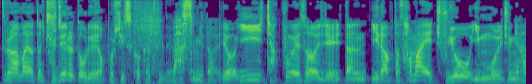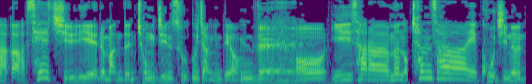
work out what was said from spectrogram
드라마의 어떤 주제를 또 우리가 엿볼 수 있을 것 같은데요. 맞습니다. 이 작품에서 이제 일단 1화부터 3화의 주요 인물 중에 하나가 새 진리에를 만든 정진수 의장인데요. 네. 어, 이 사람은 천사의 고지는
